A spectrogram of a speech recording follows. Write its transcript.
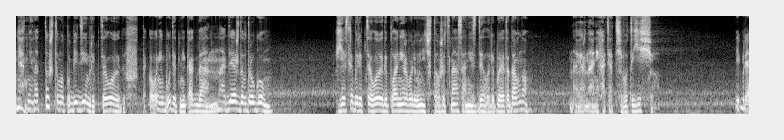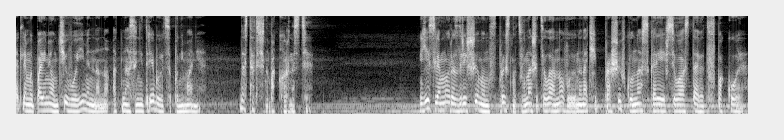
Нет, не на то, что мы победим рептилоидов. Такого не будет никогда. Надежда в другом. Если бы рептилоиды планировали уничтожить нас, они сделали бы это давно. Наверное, они хотят чего-то еще. И вряд ли мы поймем, чего именно, но от нас и не требуется понимания. Достаточно покорности. Если мы разрешим им впрыснуть в наши тела новую на ночи прошивку, нас, скорее всего, оставят в покое.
